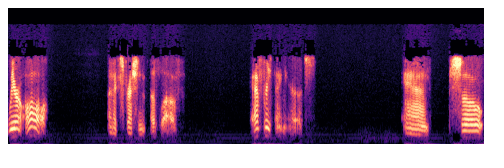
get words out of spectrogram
we're all an expression of love. Everything is. And so,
